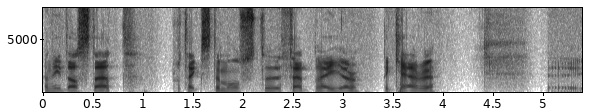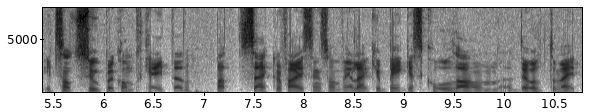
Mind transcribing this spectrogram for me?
And he does that protects the most uh, fed player, the carry. Uh, it's not super complicated, but sacrificing something like your biggest cooldown, uh, the ultimate,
